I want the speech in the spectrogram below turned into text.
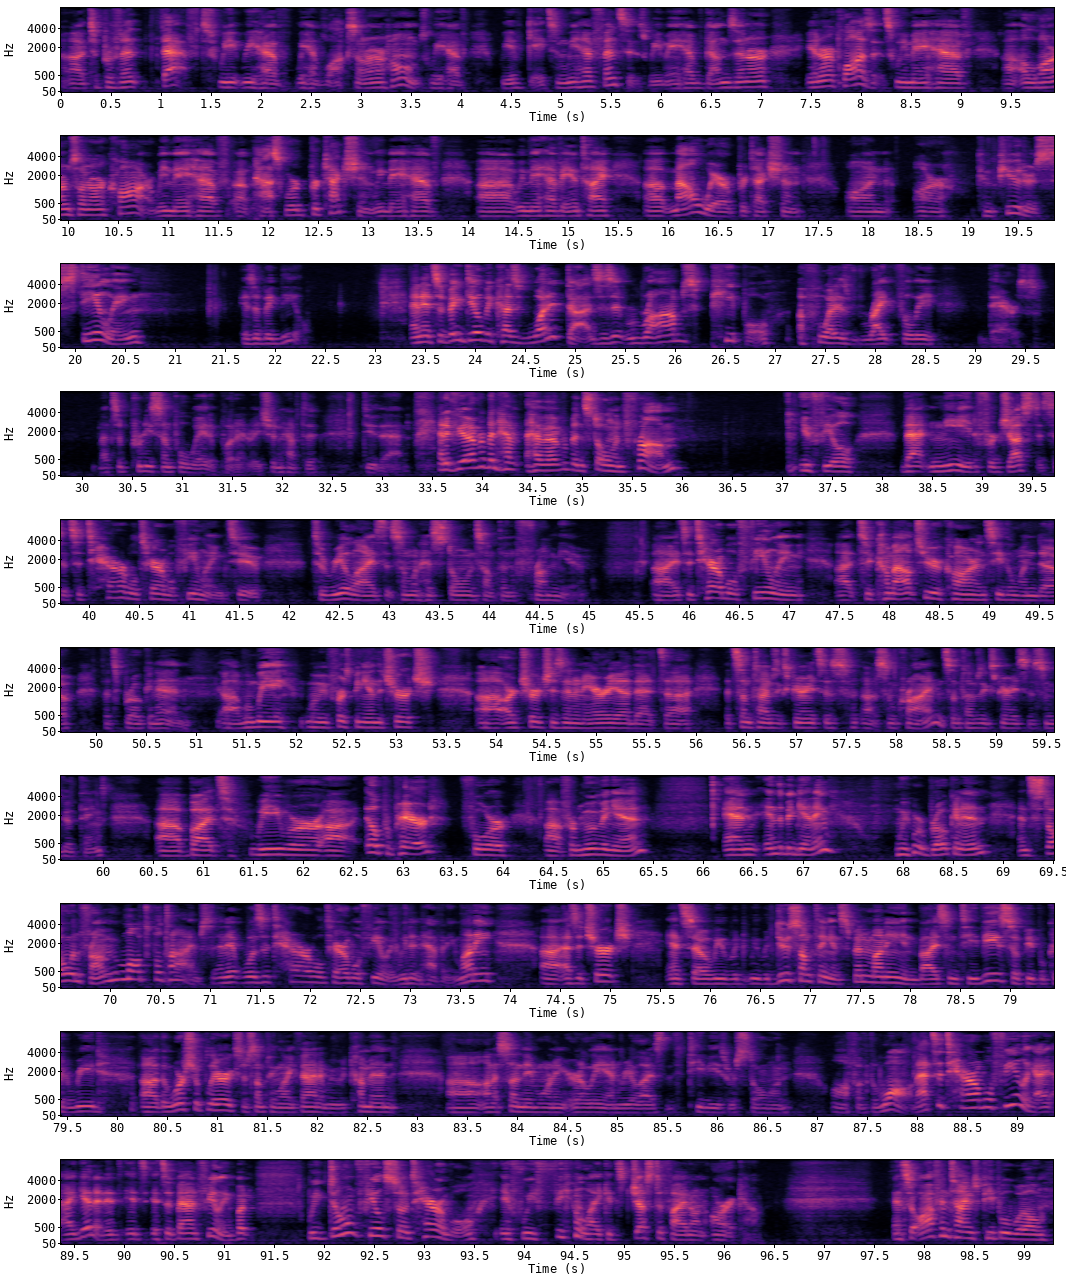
uh, to prevent theft. We, we have we have locks on our homes. We have we have gates and we have fences. We may have guns in our in our closets. We may have uh, alarms on our car. We may have uh, password protection. We may have uh, we may have anti uh, malware protection on our computers. Stealing is a big deal. And it's a big deal because what it does is it robs people of what is rightfully theirs. That's a pretty simple way to put it. You shouldn't have to do that. And if you ever been have, have ever been stolen from, you feel that need for justice. It's a terrible, terrible feeling to to realize that someone has stolen something from you. Uh, it's a terrible feeling uh, to come out to your car and see the window that's broken in. Uh, when we when we first began the church, uh, our church is in an area that uh, that sometimes experiences uh, some crime and sometimes experiences some good things. But we were ill prepared for for moving in, and in the beginning, we were broken in and stolen from multiple times, and it was a terrible, terrible feeling. We didn't have any money as a church and so we would we would do something and spend money and buy some TVs so people could read uh, the worship lyrics or something like that. And we would come in uh, on a Sunday morning early and realize that the TVs were stolen off of the wall. That's a terrible feeling. I, I get it. it. It's it's a bad feeling, but we don't feel so terrible if we feel like it's justified on our account. And so oftentimes people will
